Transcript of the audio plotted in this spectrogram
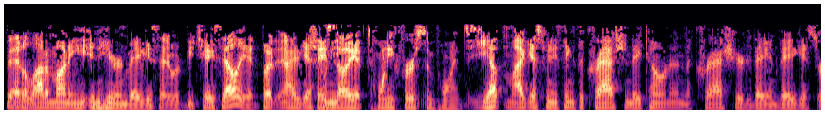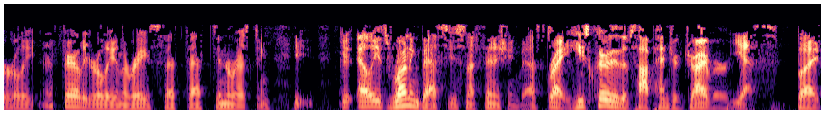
bet a lot of money in here in Vegas that it would be Chase Elliott, but I guess Chase you, Elliott 21st in points. Yep, I guess when you think the crash in Daytona and the crash here today in Vegas early, eh, fairly early in the race, that that's interesting. He, Elliott's running best, he's not finishing best. Right, he's clearly the top Hendrick driver, Yes. but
